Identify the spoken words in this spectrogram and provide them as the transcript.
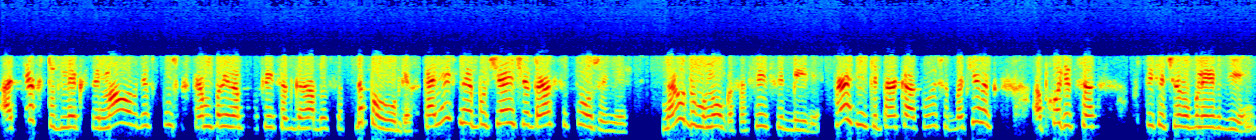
от тех, что для экстремалов, где спуск с трамплина по 30 градусов, до пологих. Конечно, обучающие трассы тоже есть. Народу много со всей Сибири. Праздники прокат лыж и ботинок обходятся тысячу рублей в день.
